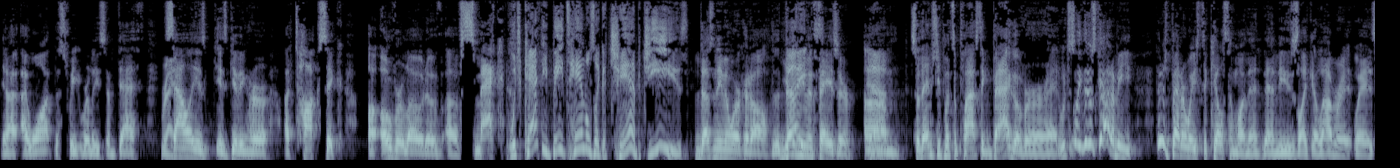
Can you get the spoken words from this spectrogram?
you know, I want the sweet release of death. Right. Sally is, is giving her a toxic uh, overload of, of smack. Which Kathy Bates handles like a champ. Jeez. Doesn't even work at all. Doesn't Yikes. even faze her. Yeah. Um, so then she puts a plastic bag over her head, which is like, there's got to be, there's better ways to kill someone than, than these like elaborate ways.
